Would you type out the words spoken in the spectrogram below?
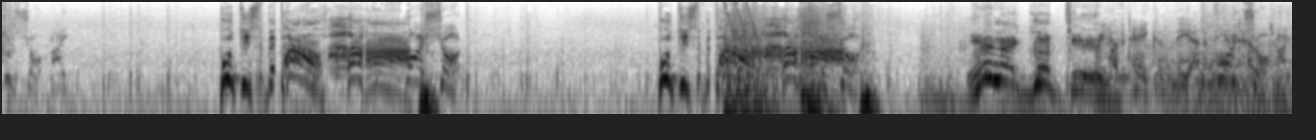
Good shot, mate. Put this power! Nice shot. Put this pow! Ha -ha! Nice power. shot. In a good team. We have taken the enemy Fine shot, mate.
